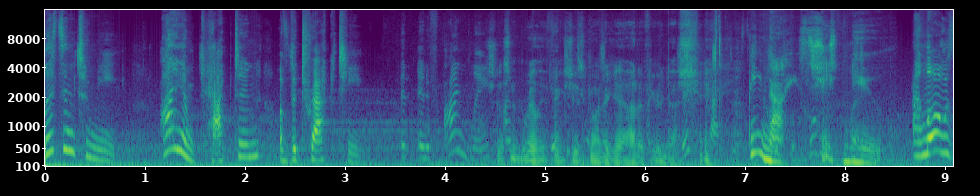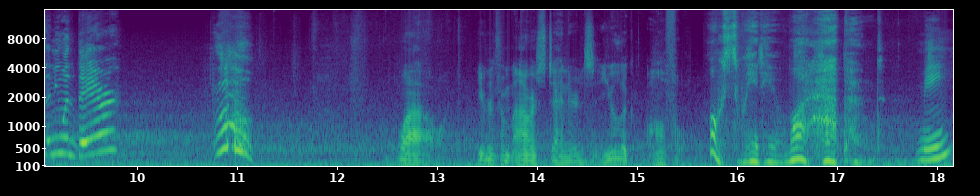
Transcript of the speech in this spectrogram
Listen to me. I am captain of the track team. And, and if I'm late, She doesn't I'm really think she's going to get out of here, does she? Be nice. She's new. Hello, is anyone there? Ugh! Wow. Even from our standards, you look awful. Oh, sweetie, what happened? Me?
